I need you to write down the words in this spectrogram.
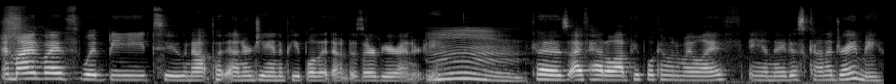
And my advice would be to not put energy into people that don't deserve your energy. mm. Because I've had a lot of people come into my life and they just kind of drain me.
